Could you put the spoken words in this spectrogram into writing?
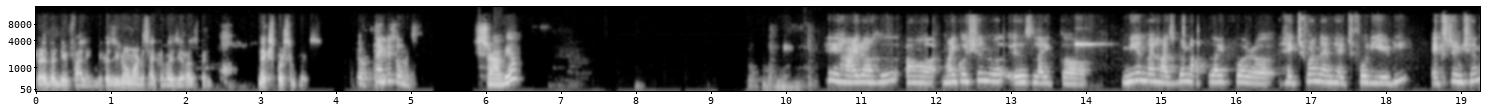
rather than defiling because you don't want to sacrifice your husband. Next person, please. Sure. Thank you so much. Shravya. Hey, hi Rahul. Uh, my question is like uh, me and my husband applied for uh, H1 and H4 EAD extension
